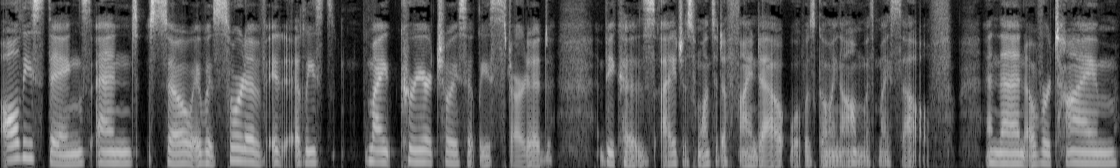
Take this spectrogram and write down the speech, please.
all these things. And so it was sort of, it, at least my career choice at least started because I just wanted to find out what was going on with myself. And then over time,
